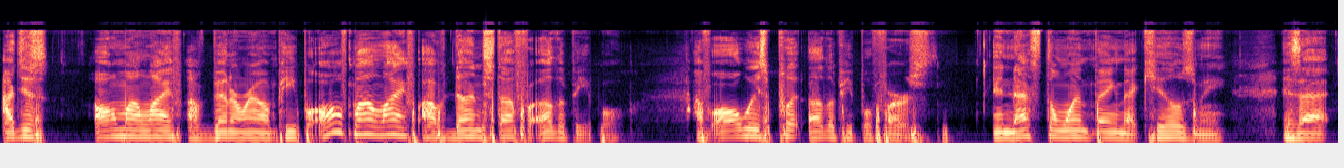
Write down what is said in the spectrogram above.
I just, all my life, I've been around people. All my life, I've done stuff for other people. I've always put other people first. And that's the one thing that kills me is that,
